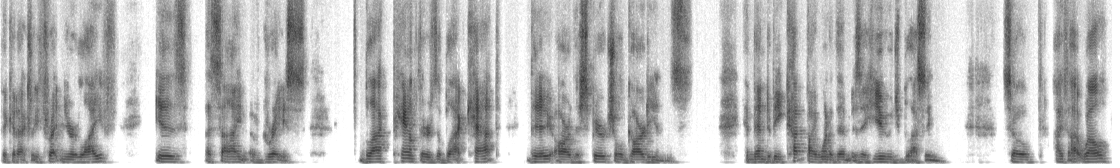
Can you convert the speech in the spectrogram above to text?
that could actually threaten your life is a sign of grace. Black Panther's a black cat. They are the spiritual guardians. And then to be cut by one of them is a huge blessing. So I thought, well,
